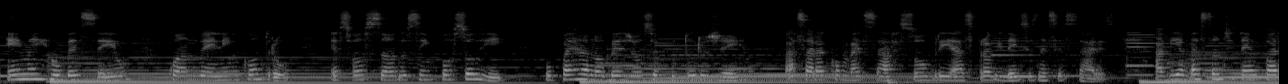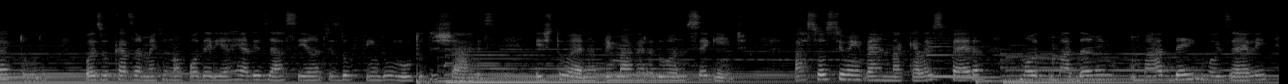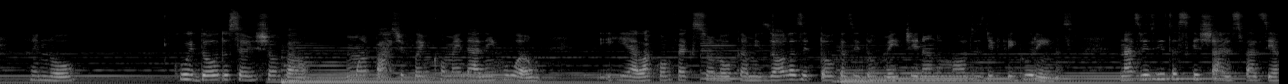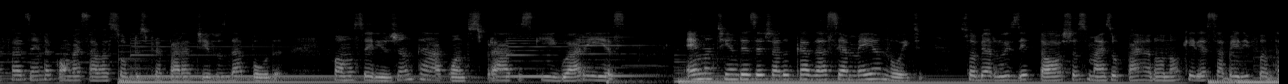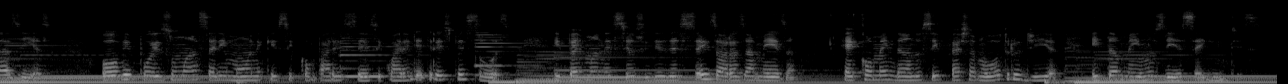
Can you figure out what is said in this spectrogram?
Emma enrubesceu quando ele encontrou, esforçando-se por sorrir. O pai Renault beijou seu futuro genro passaram a conversar sobre as providências necessárias. Havia bastante tempo para tudo, pois o casamento não poderia realizar-se antes do fim do luto de Charles, isto é, na primavera do ano seguinte. Passou-se o inverno naquela espera. Madame Mademoiselle Renault cuidou do seu enxoval. Uma parte foi encomendada em Rouen e ela confeccionou camisolas e toucas e dormir tirando modos de figurinos. Nas visitas que Charles fazia à fazenda, conversava sobre os preparativos da boda, como seria o jantar, quantos pratos, que iguarias. Emma tinha desejado casar-se à meia-noite, sob a luz de tochas, mas o pai Renault não queria saber de fantasias. Houve, pois, uma cerimônia que se comparecesse 43 pessoas e permaneceu-se 16 horas à mesa, recomendando-se festa no outro dia e também nos dias seguintes.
